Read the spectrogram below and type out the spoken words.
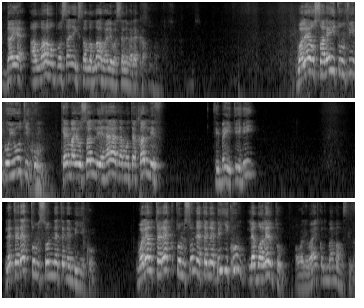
da je Allahu poslanik sallallahu alaihi wasallam rekao وَلَوْ صَلَيْتُمْ فِي بُيُوتِكُمْ كَمَا يُصَلِّ هَذَا مُتَخَلِّفْ فِي بَيْتِهِ لَتَرَكْتُمْ سُنَّةَ نَبِيِّكُمْ وَلَوْ تَرَكْتُمْ سُنَّةَ نَبِيِّكُمْ لَضَلَلْتُمْ Ovo je rivajet kod imama muslima.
